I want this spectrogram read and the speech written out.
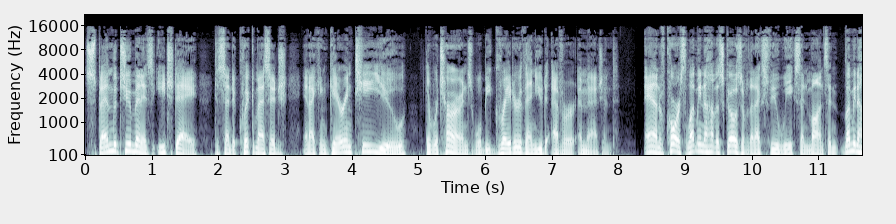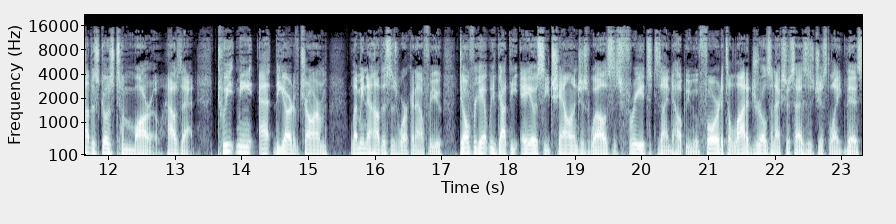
Spend the two minutes each day to send a quick message, and I can guarantee you the returns will be greater than you'd ever imagined. And of course, let me know how this goes over the next few weeks and months. And let me know how this goes tomorrow. How's that? Tweet me at The Art of Charm. Let me know how this is working out for you. Don't forget, we've got the AOC challenge as well. This is free. It's designed to help you move forward. It's a lot of drills and exercises just like this.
